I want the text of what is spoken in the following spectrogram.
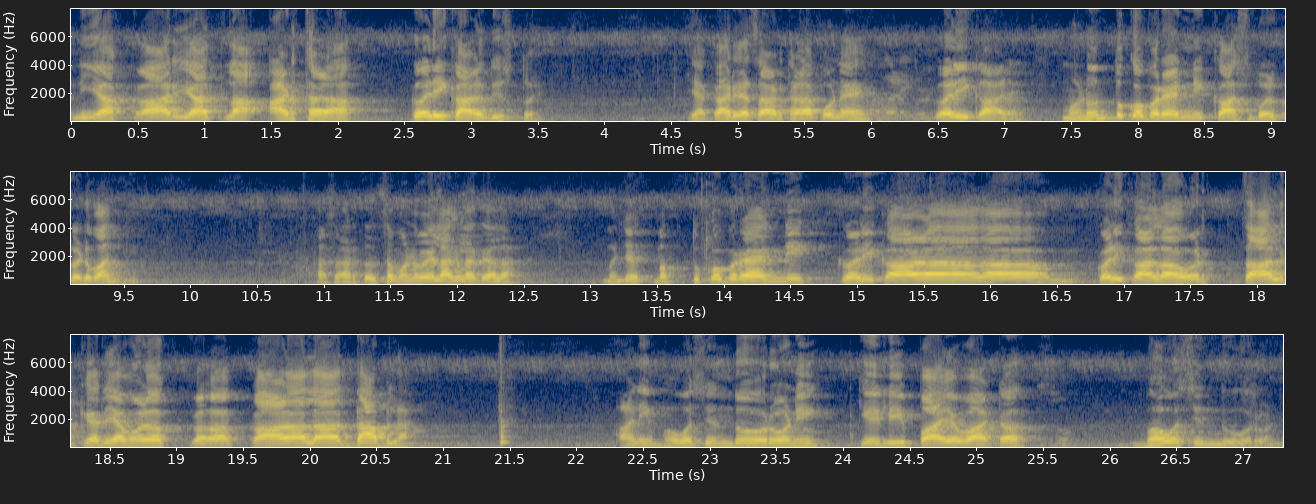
आणि या कार्यातला अडथळा कळी काळ दिसतोय. या कार्याचा अडथळा कोण आहे? कळी काळ आहे. म्हणून तुकोबरायांनी कास बळकट बांधली. असा अर्थ समन्वय लागला त्याला. म्हणजे मग तुकोबरायांनी कळी काळाला चाल केल्यामुळं क काळाला दाबला. आणि भवसिंधूवरोणी केली पायवाट भवसिंधूवरोणी.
